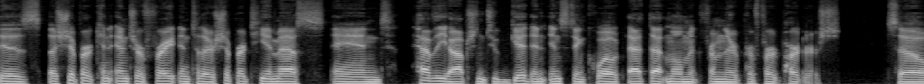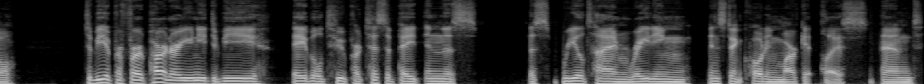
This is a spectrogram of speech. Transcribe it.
is a shipper can enter freight into their shipper TMS and have the option to get an instant quote at that moment from their preferred partners. So to be a preferred partner, you need to be able to participate in this this real-time rating instant quoting marketplace. And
